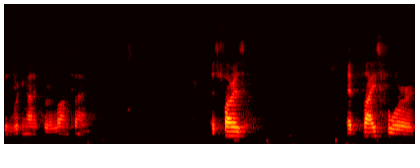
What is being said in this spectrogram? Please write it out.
been working on it for a long time. As far as advice for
